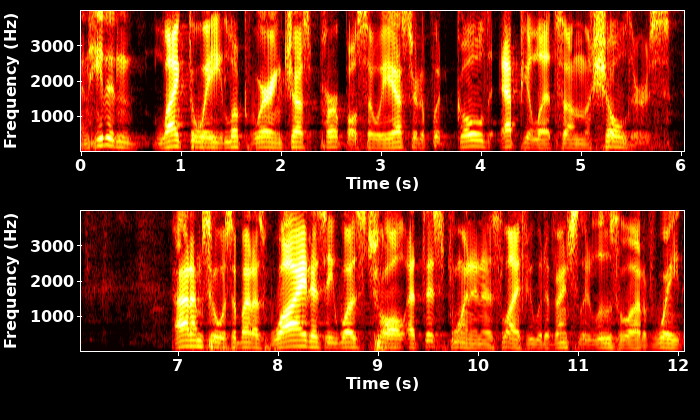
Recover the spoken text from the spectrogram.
And he didn't like the way he looked wearing just purple, so he asked her to put gold epaulets on the shoulders. Adams, who was about as wide as he was tall at this point in his life, he would eventually lose a lot of weight,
